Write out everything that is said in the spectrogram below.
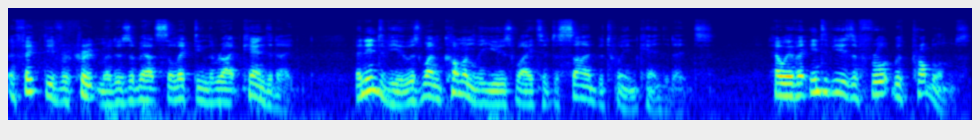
Effective recruitment is about selecting the right candidate. An interview is one commonly used way to decide between candidates. However, interviews are fraught with problems.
